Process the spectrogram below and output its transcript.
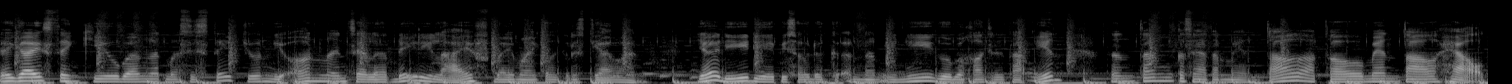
Hey guys, thank you banget masih stay tune di Online Seller Daily Life by Michael Kristiawan. Jadi di episode ke-6 ini gue bakal ceritain tentang kesehatan mental atau mental health.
